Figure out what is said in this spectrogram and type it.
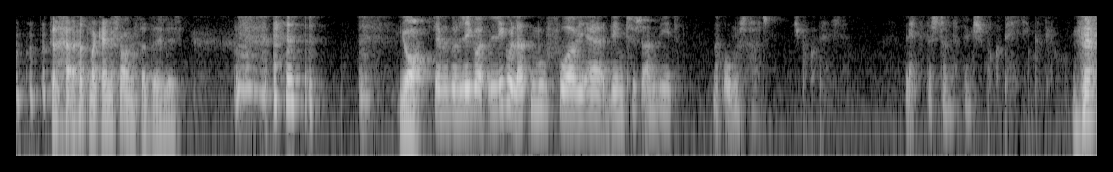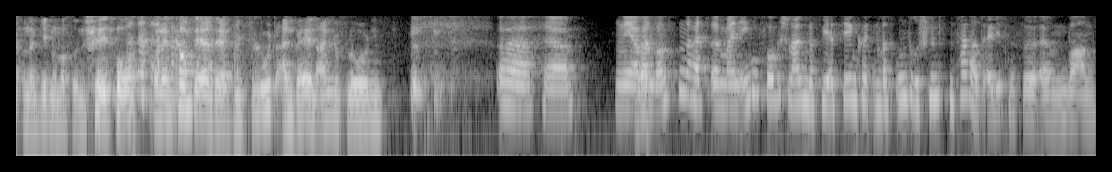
da hat man keine Chance tatsächlich. Ja, Ich stelle mir so einen Lego, Legolas-Move vor, wie er den Tisch ansieht, nach oben schaut. Letzte Stunde sind Spuckebällchen geflogen. und dann geht nur noch so ein Schild hoch und dann kommt er, der, die Flut an Bällen angeflogen. Äh, ja. Nee, aber Was? ansonsten hat äh, mein Ingo vorgeschlagen, dass wir erzählen könnten, was unsere schlimmsten Fahrraderlebnisse ähm, waren.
